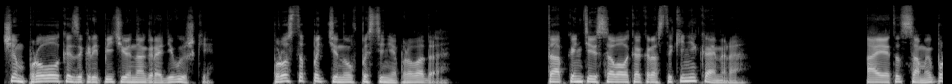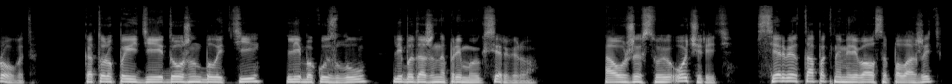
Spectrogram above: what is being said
чем проволокой закрепить ее на ограде вышки, просто подтянув по стене провода. Тапка интересовала как раз-таки не камера, а этот самый провод, который, по идее, должен был идти либо к узлу, либо даже напрямую к серверу. А уже в свою очередь, сервер тапок намеревался положить,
